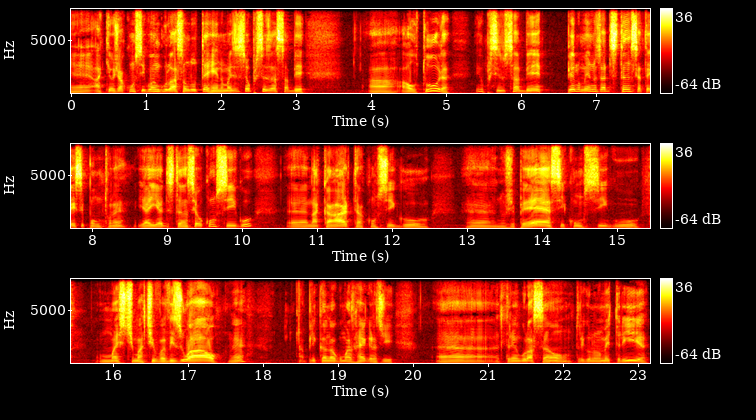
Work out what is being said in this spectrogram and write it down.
É, aqui eu já consigo a angulação do terreno, mas se eu precisar saber a, a altura, eu preciso saber pelo menos a distância até esse ponto, né? E aí a distância eu consigo é, na carta, consigo é, no GPS, consigo uma estimativa visual, né? aplicando algumas regras de uh, triangulação, trigonometria.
